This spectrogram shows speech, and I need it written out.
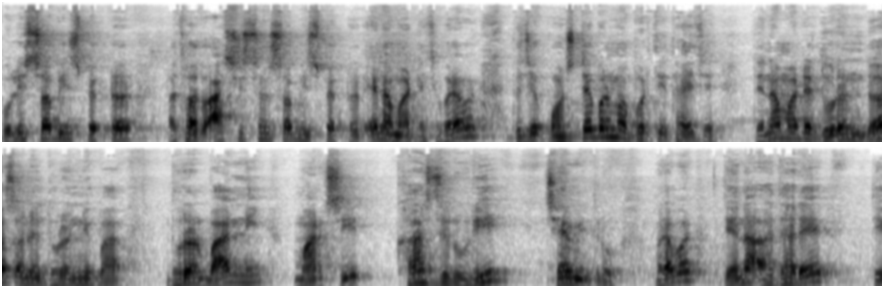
પોલીસ સબ ઇન્સ્પેક્ટર અથવા તો આસિસ્ટન્ટ સબ ઇન્સ્પેક્ટર એના માટે છે. બરાબર? તો જે કોન્સ્ટેબલમાં ભરતી થાય છે, તેના માટે ધોરણ દસ અને ધોરણની બાર ધોરણ બારની માર્કશીટ ખાસ જરૂરી છે મિત્રો. બરાબર? તેના આધારે તે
